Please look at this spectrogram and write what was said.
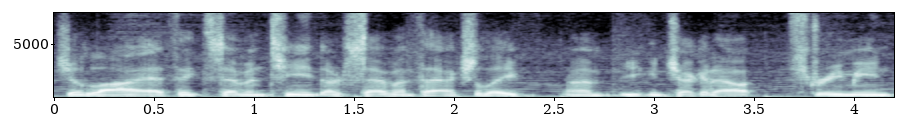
July, I think, 17th or 7th, actually. Um, you can check it out streaming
